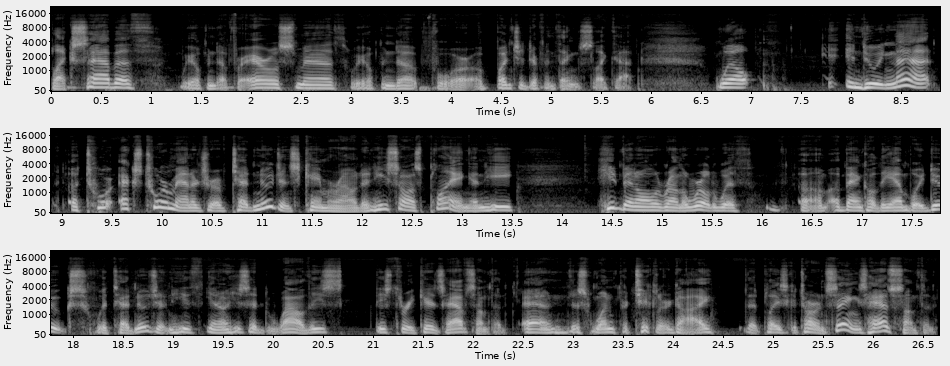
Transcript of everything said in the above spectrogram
Black Sabbath. We opened up for Aerosmith. We opened up for a bunch of different things like that. Well, in doing that, a tour ex tour manager of Ted Nugent's came around and he saw us playing and he he'd been all around the world with um, a band called the Amboy Dukes with Ted Nugent. And he, you know, he said, "Wow, these these three kids have something." And this one particular guy that plays guitar and sings has something.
